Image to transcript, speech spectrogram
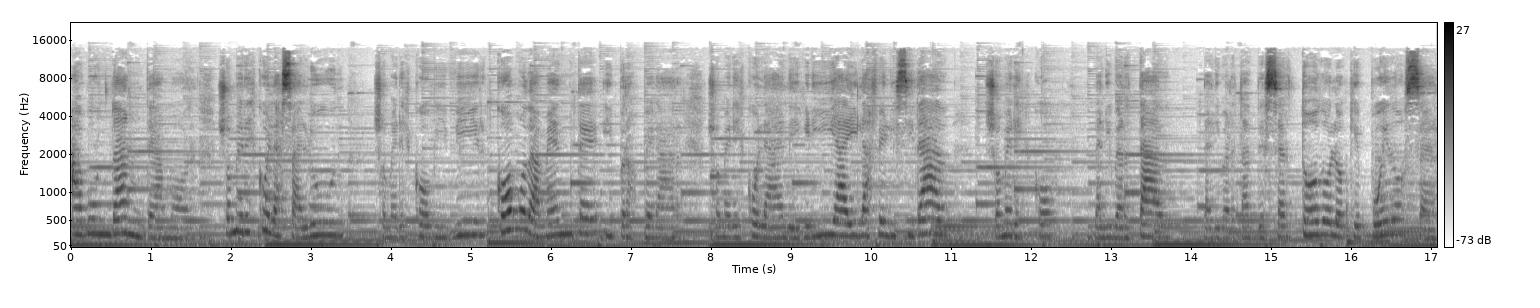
abundante amor. Yo merezco la salud. Yo merezco vivir cómodamente y prosperar. Yo merezco la alegría y la felicidad. Yo merezco la libertad, la libertad de ser todo lo que puedo ser.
